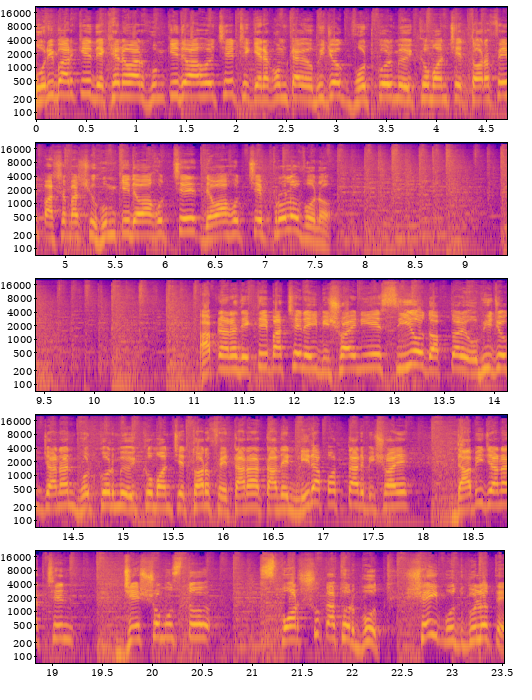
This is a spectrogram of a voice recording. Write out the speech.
পরিবারকে দেখে নেওয়ার হুমকি দেওয়া হয়েছে। ঠিক এরকমটাই অভিযোগ ভোটকর্মী ঐক্য মঞ্চের তরফে। পাশাপাশি হুমকি দেওয়া হচ্ছে দেওয়া হচ্ছে প্রলোভনও। আপনারা দেখতেই পাচ্ছেন এই বিষয় নিয়ে সিও দপ্তরে অভিযোগ জানান ভোটকর্মী ঐক্য মঞ্চের তরফে। তারা তাদের নিরাপত্তার বিষয়ে দাবি জানাচ্ছেন, যে সমস্ত স্পর্শকাতর বুথ, সেই বুথগুলোতে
